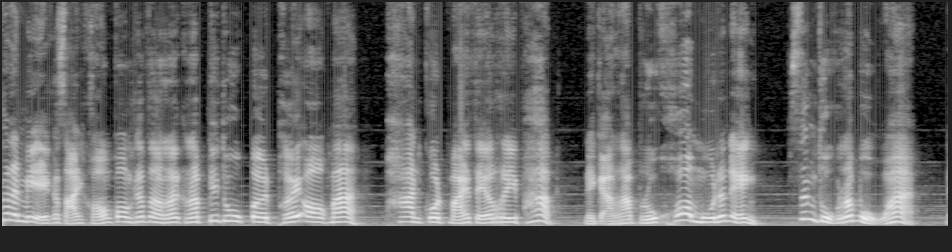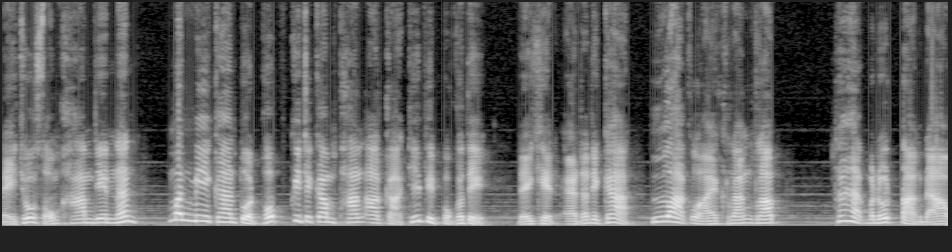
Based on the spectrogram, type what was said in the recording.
ก็ได้มีเอกสารของกองทัพสหรัฐครับที่ถูกเปิดเผยออกมา ผ่านกฎหมายเสรีภาพ ในการรับรู้ข้อมูลนั่นเอง ซึ่งถูกระบุว่าในช่วงสงครามเย็นนั้น มันมีการตรวจพบกิจกรรมทางอากาศที่ผิดปกติ ในเขตแอนตาร์กติกาหลากหลายครั้งครับ ถ้าหากมนุษย์ต่างดาว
